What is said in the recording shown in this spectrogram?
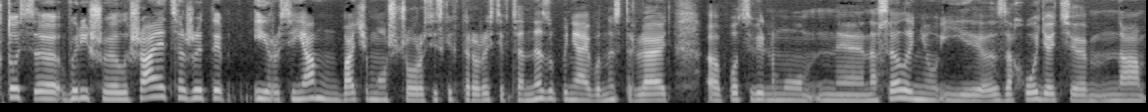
Хтось е, вирішує, лишається жити, і росіян бачимо, що російських терористів це не зупиняє. Вони стріляють е, по цивільному населенню і заходять е, на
